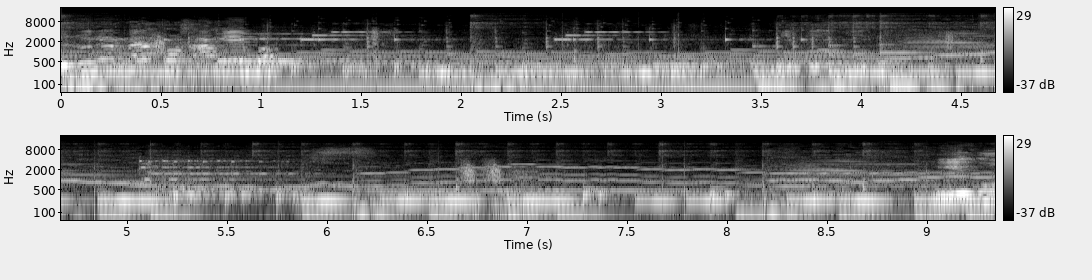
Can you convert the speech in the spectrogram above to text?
judulnya merah kos angin bang Ibu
